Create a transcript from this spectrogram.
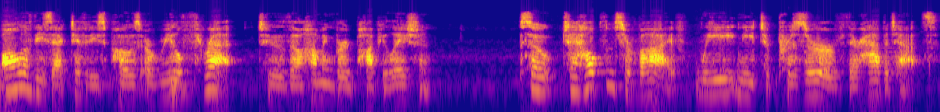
all of these activities pose a real threat to the hummingbird population. So to help them survive, we need to preserve their habitats.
